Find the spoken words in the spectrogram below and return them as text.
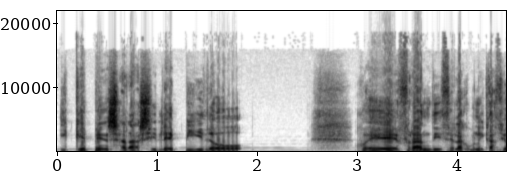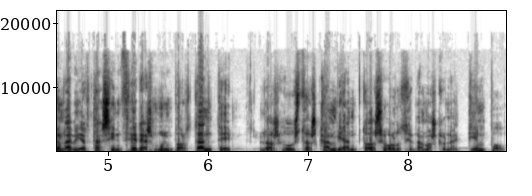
¿y qué pensará si le pido eh, Fran dice la comunicación abierta sincera es muy importante. Los gustos cambian, todos evolucionamos con el tiempo.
